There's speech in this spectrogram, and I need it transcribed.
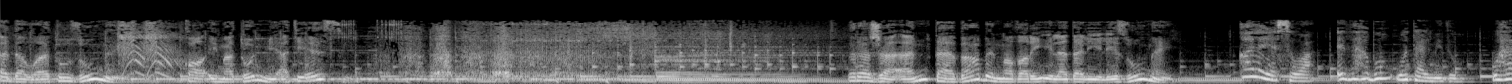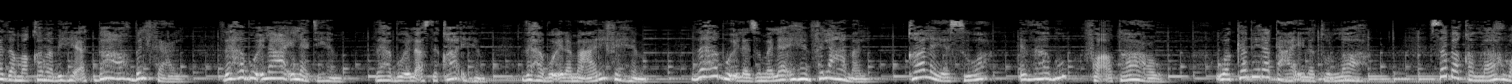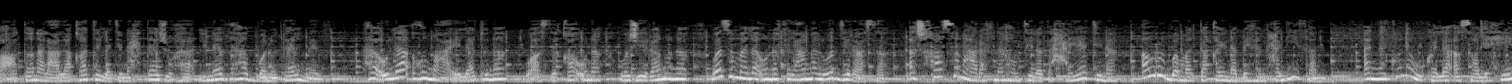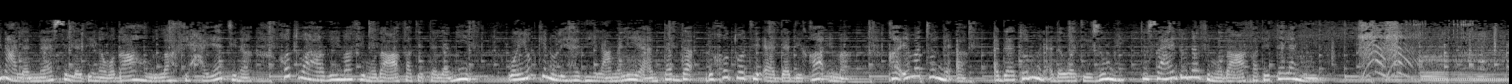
أدوات زومي قائمة المئة اسم رجاء تابع بالنظر إلى دليل زومي قال يسوع اذهبوا وتلمذوا. وهذا ما قام به أتباعه بالفعل. ذهبوا إلى عائلاتهم. ذهبوا إلى أصدقائهم. ذهبوا إلى معارفهم. ذهبوا إلى زملائهم في العمل. قال يسوع اذهبوا فأطاعوا. وكبرت عائلة الله. سبق الله وأعطانا العلاقات التي نحتاجها لنذهب ونتلمذ. هؤلاء هم عائلاتنا وأصدقاؤنا وجيراننا وزملاؤنا في العمل والدراسة. أشخاص عرفناهم طيلة حياتنا أو ربما التقينا بهم حديثا. أن نكون وكلاء صالحين على الناس الذين وضعهم الله في حياتنا خطوة عظيمة في مضاعفة التلاميذ. ويمكن لهذه العملية أن تبدأ بخطوة إعداد قائمة. قائمة المئة. أداة من أدوات زومي تساعدنا في مضاعفة التلاميذ.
